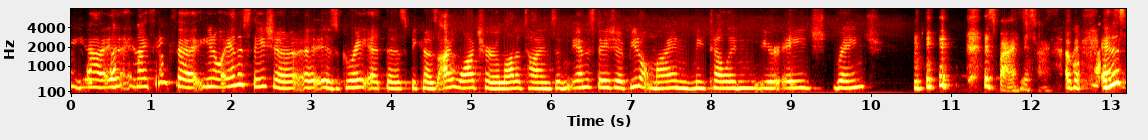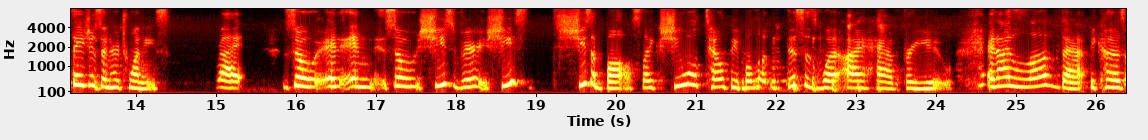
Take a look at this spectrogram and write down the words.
yeah. And, and, I think that, you know, Anastasia uh, is great at this because I watch her a lot of times. And Anastasia, if you don't mind me telling your age range, it's fine. It's fine. Okay. Anastasia's in her 20s. Right. So, and, and so she's very, she's she's a boss. Like she will tell people, look, this is what I have for you. And I love that because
